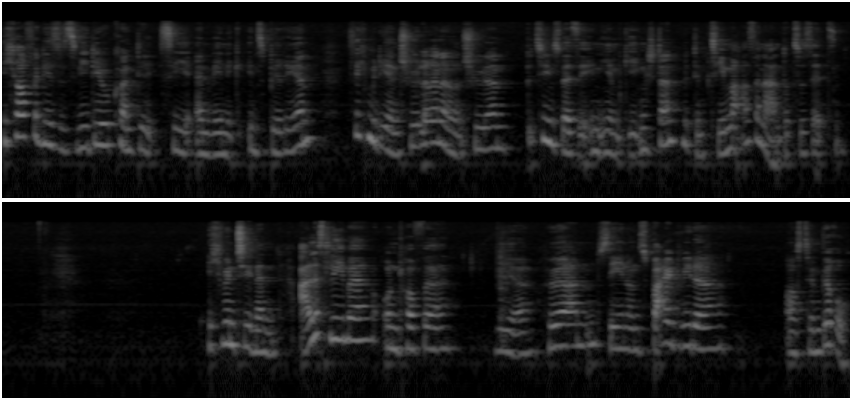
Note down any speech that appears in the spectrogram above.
Ich hoffe, dieses Video konnte Sie ein wenig inspirieren, sich mit Ihren Schülerinnen und Schülern bzw. in Ihrem Gegenstand mit dem Thema auseinanderzusetzen. Ich wünsche Ihnen alles Liebe und hoffe, wir hören, sehen uns bald wieder aus dem Büro.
